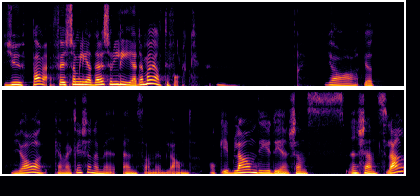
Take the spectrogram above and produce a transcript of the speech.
djupa med. För som ledare så leder man ju alltid folk. Mm. Ja, jag, jag kan verkligen känna mig ensam ibland. Och ibland är ju det en, käns en känsla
